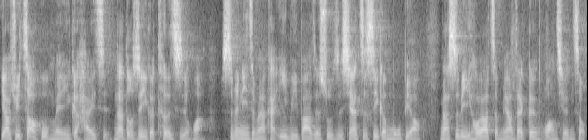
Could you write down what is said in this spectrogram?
要去照顾每一个孩子，那都是一个特质化，是不是？你怎么样看一比八这数字？现在只是一个目标，那是不是以后要怎么样再更往前走？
